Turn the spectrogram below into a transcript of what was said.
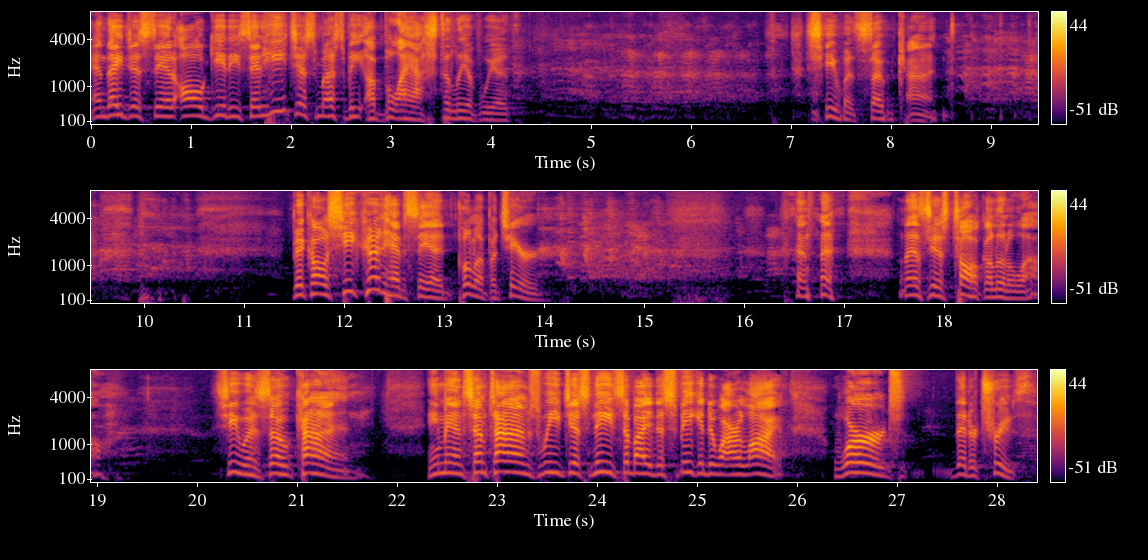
and they just said, all giddy, said, "He just must be a blast to live with." she was so kind. Because she could have said, pull up a chair. let's just talk a little while. She was so kind. Amen. Sometimes we just need somebody to speak into our life words that are truth.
